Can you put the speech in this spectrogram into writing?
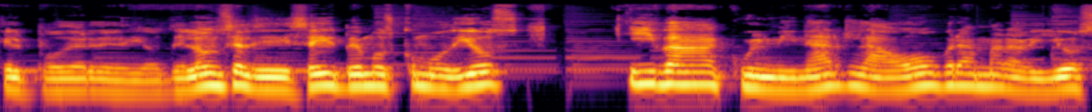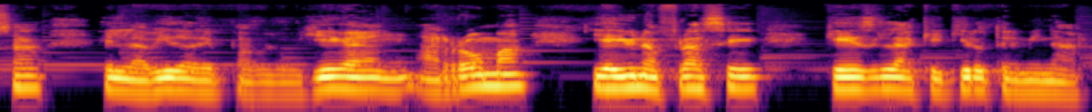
el poder de Dios. Del 11 al 16 vemos cómo Dios iba a culminar la obra maravillosa en la vida de Pablo. Llegan a Roma y hay una frase que es la que quiero terminar.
